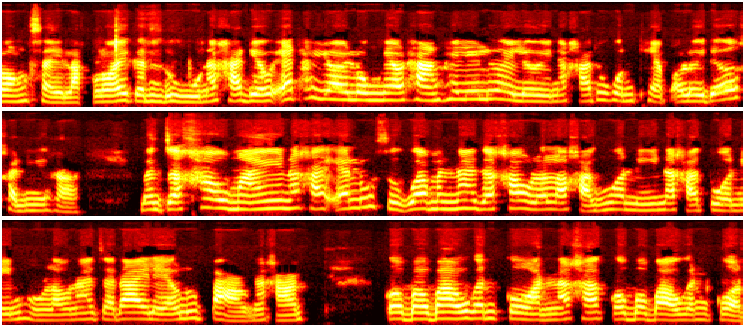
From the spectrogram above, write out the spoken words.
ลองใส่หลักร้อยกันดูนะคะ เดี๋ยวแอดทยอยลงแนวทางให้เรื่อยๆเลยนะคะ ทุกคนแคปเอาเลยเด้อค่ะนี่ค่ะ มันจะเข้าไหมนะคะ แอดรู้สึกว่ามันน่าจะเข้าแล้วล่ะค่ะงวดนี้นะคะ ตัวเน้นของเราน่าจะได้แล้วหรือเปล่านะคะ ก็เบาๆกันก่อนนะคะ ก็เบาๆกันก่อน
